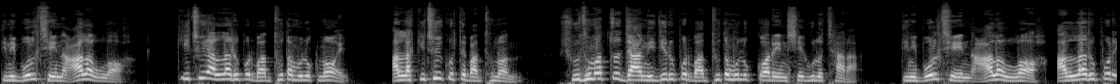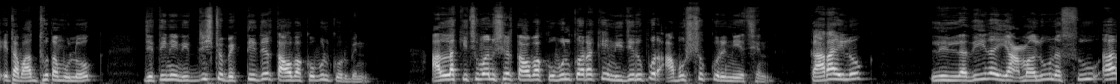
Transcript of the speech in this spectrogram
তিনি বলছেন আল আল্লাহ কিছুই আল্লাহর উপর বাধ্যতামূলক নয়। আল্লাহ কিছুই করতে বাধ্য নন। শুধুমাত্র যা নিজের উপর বাধ্যতামূলক করেন সেগুলো ছাড়া। তিনি বলছেন আল আল্লাহ আল্লাহর উপর এটা বাধ্যতামূলক যে তিনি নির্দিষ্ট ব্যক্তিদের তাওবা কবুল করবেন। আল্লাহ কিছু মানুষের তাওবা কবুল করাকে নিজের উপর আবশ্যক করে নিয়েছেন। কারা এই লোক? লিল্লাদিনা সু আ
